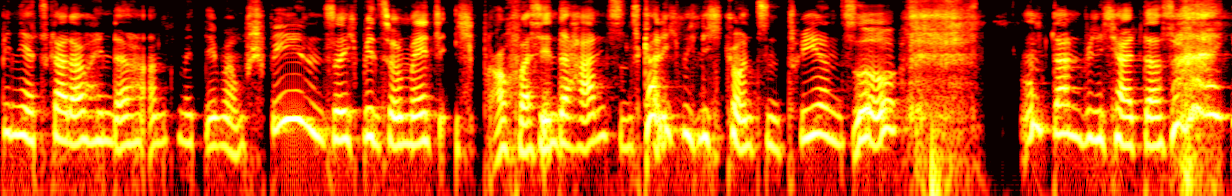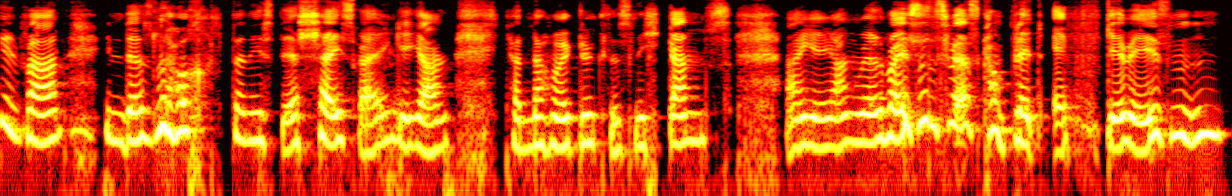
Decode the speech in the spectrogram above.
bin jetzt gerade auch in der Hand mit dem am Spielen. So, ich bin so ein Mensch, ich brauche was in der Hand, sonst kann ich mich nicht konzentrieren. So. Und dann bin ich halt da so reingefahren in das Loch. Dann ist der Scheiß reingegangen. Ich hatte nochmal Glück, dass nicht ganz eingegangen wäre, weil sonst wäre es komplett F gewesen.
